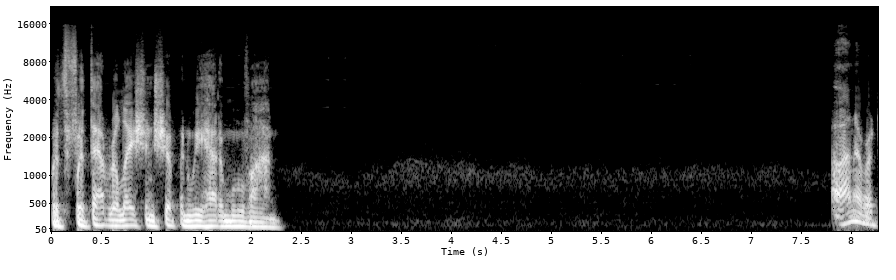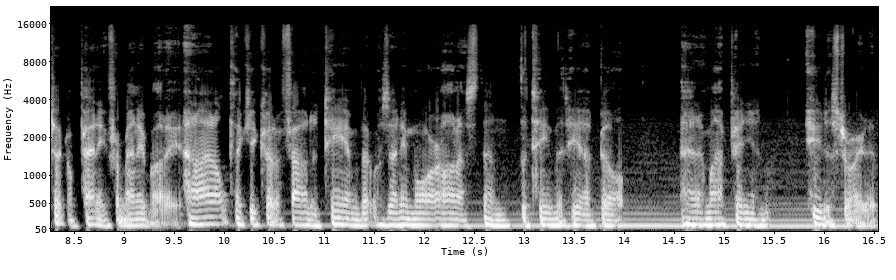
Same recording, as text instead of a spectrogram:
with with that relationship, and we had to move on. I never took a penny from anybody, and I don't think he could have found a team that was any more honest than the team that he had built. And in my opinion, he destroyed it.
